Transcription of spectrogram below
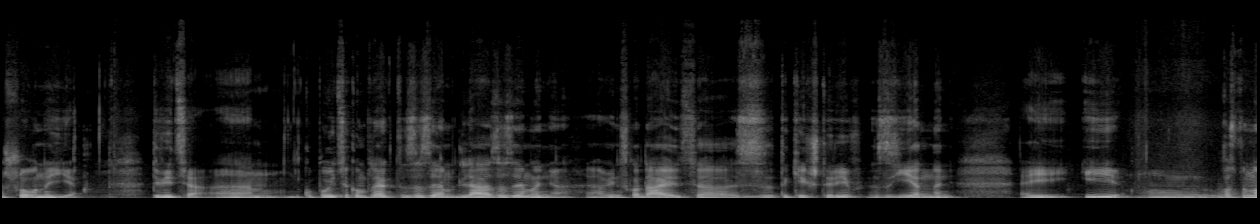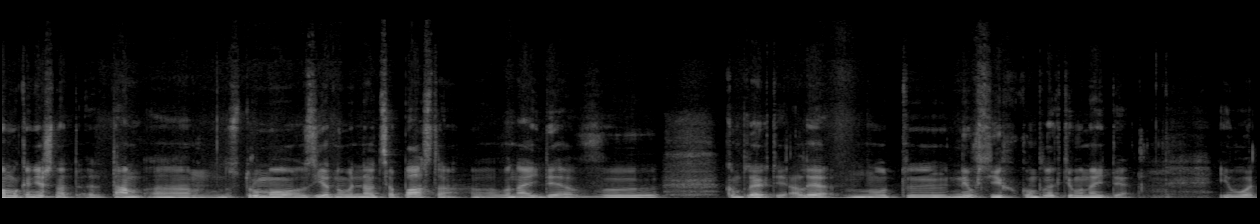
що воно є. Дивіться, е, купується комплект для заземлення. Е, Він складається з таких штирів, з'єднань. І, і в основному, звісно, там струмоз'єднувальна ця паста, вона йде в комплекті, але ну, от, не у всіх в комплекті вона йде. І, от.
